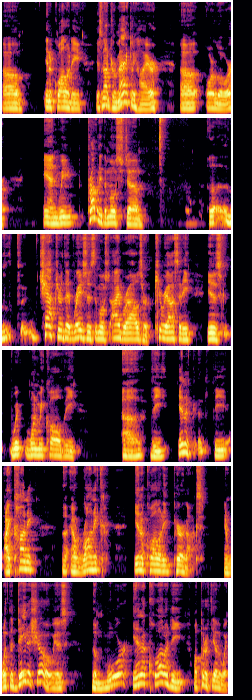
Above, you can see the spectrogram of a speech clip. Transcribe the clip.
uh, inequality is not dramatically higher uh, or lower. And we probably the most um, uh, chapter that raises the most eyebrows or curiosity is one we call the uh, the in, the iconic uh, ironic inequality paradox. And what the data show is the more inequality, I'll put it the other way,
